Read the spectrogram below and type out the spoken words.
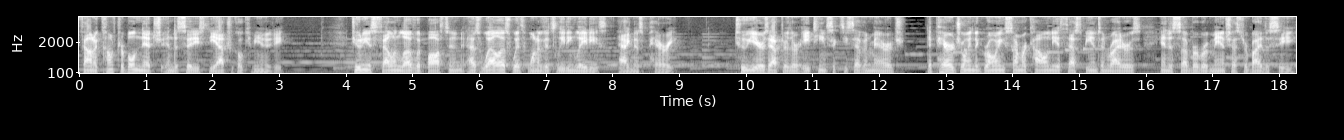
found a comfortable niche in the city's theatrical community. Junius fell in love with Boston as well as with one of its leading ladies, Agnes Perry. Two years after their 1867 marriage, the pair joined the growing summer colony of thespians and writers in the suburb of Manchester by the Sea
